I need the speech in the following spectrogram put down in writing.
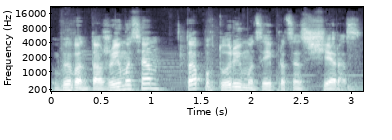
Вивантажуємося та повторюємо цей процес ще раз.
